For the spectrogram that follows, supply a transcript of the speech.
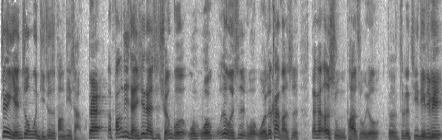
最严重问题就是房地产嘛。对。那房地产现在是全国，我我我认为是我我的看法是大概二十五趴左右的这个 GDP。GDP。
